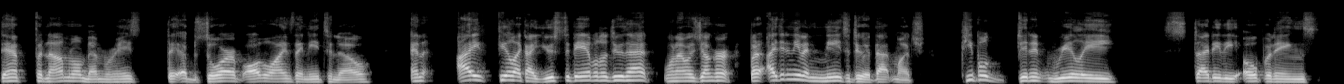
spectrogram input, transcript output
they have phenomenal memories. They absorb all the lines they need to know. And I feel like I used to be able to do that when I was younger, but I didn't even need to do it that much. People didn't really study the openings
